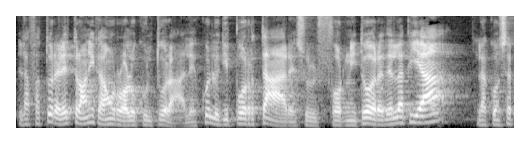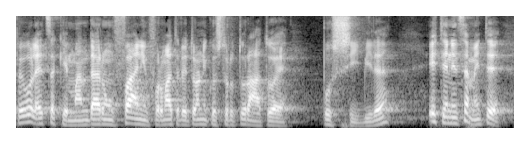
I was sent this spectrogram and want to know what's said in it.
la fattura elettronica ha un ruolo culturale, quello di portare sul fornitore della PA la consapevolezza che mandare un file in formato elettronico strutturato è possibile e tendenzialmente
